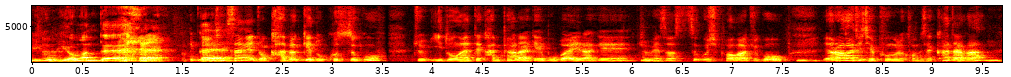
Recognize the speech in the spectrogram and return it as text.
이거 위험한데. 그러니까 네. 책상에 좀 가볍게 놓고 쓰고 좀 이동할 때 간편하게 모바일하게 좀 음. 해서 쓰고 싶어가지고 여러 가지 제품을 검색하다가 음.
